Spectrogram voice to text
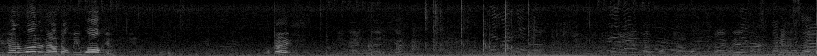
you got a runner now. Don't be walking. Okay? All right, pitch. Let's get this out.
